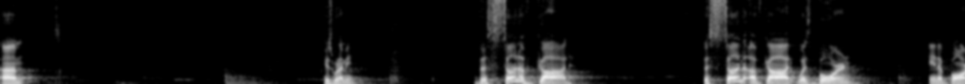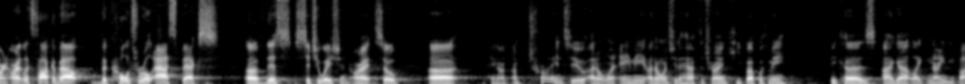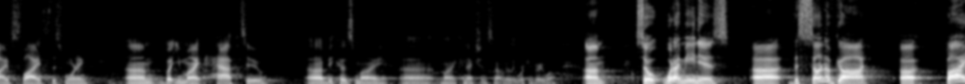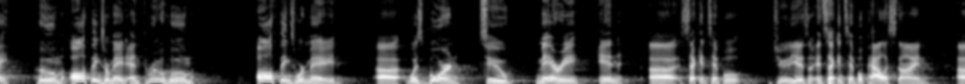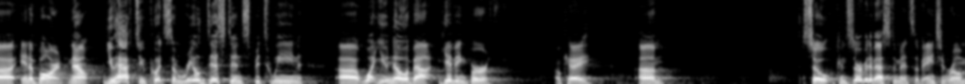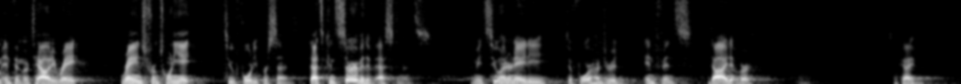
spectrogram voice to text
Um, here's what I mean the Son of God, the Son of God was born in a barn. All right, let's talk about the cultural aspects of this situation. All right, so. Uh, hang on. I'm trying to, I don't want Amy, I don't want you to have to try and keep up with me because I got like 95 slides this morning. Um, but you might have to uh, because my, uh, my connection's not really working very well. Um, so, what I mean is, uh, the Son of God, uh, by whom all things were made and through whom all things were made, uh, was born to Mary in uh, Second Temple Judaism, in Second Temple Palestine, uh, in a barn. Now, you have to put some real distance between uh, what you know about giving birth, okay? Um, so, conservative estimates of ancient Rome infant mortality rate range from 28 to 40 percent. That's conservative estimates. That means 280 to 400 infants died at birth. Okay?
